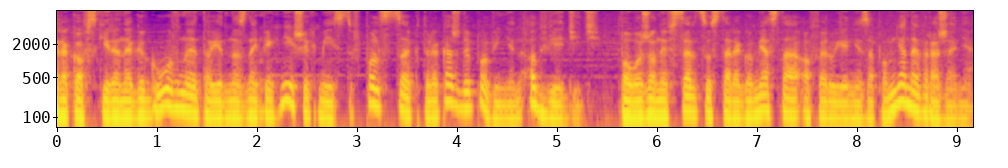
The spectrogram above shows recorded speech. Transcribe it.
Krakowski rynek główny to jedno z najpiękniejszych miejsc w Polsce, które każdy powinien odwiedzić. Położony w sercu Starego Miasta oferuje niezapomniane wrażenia.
